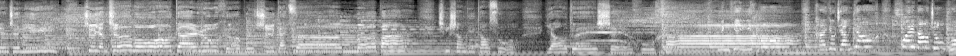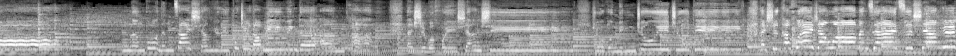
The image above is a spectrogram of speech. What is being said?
念着你，这样折磨我，该如何？不知该怎么办？请上帝告诉我，要对谁呼喊？明天以后，他又将要回到中国。能不能再相遇，不知道命运的安排。但是我会相信，如果命中已注定，还是他会让我们再次相遇，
